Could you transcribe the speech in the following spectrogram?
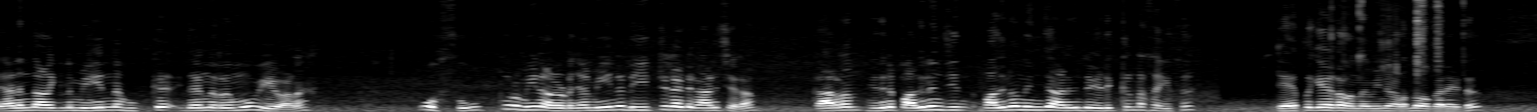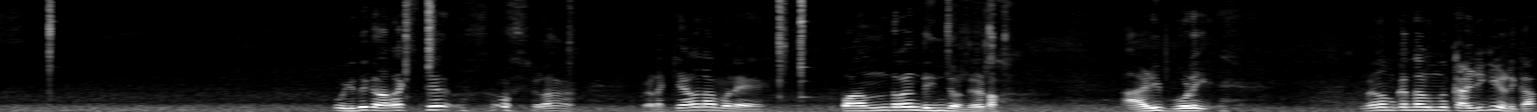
ഞാൻ എന്താണെങ്കിലും മീനിനെ ഹുക്ക് ഇതെന്ന് റിമൂവ് ചെയ്യുവാണ്. ഓ സൂപ്പർ മീനാണ് കേട്ടോ. ഞാൻ മീനിനെ ഡീറ്റെയിൽ ആയിട്ട് കാണിച്ചു തരാം. കാരണം ഇതിന് പതിനഞ്ച് പതിനൊന്ന് ഇഞ്ചാണ് ഇതിന്റെ എടുക്കേണ്ട സൈസ് ടേപ്പ് ആയിട്ട് വന്ന മീൻ അളന്ന് നോക്കാനായിട്ട്. ഓ ഇത് കറക്റ്റ് ഓ എടാ പിടയ്ക്കാതെടാ മോനെ. പന്ത്രണ്ട് ഇഞ്ചുണ്ട് കേട്ടോ. അടിപൊളി. ഇത് നമുക്ക് എന്തായാലും ഒന്ന് കഴുകിയെടുക്കാം.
